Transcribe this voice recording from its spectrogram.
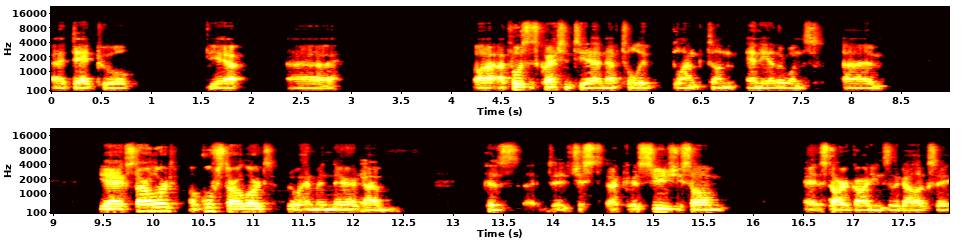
Uh, Deadpool, yeah. Uh, I posed this question to you and I've totally blanked on any other ones. Um, yeah, Star Lord. I'll go Star Lord. Throw him in there because um, it's just as soon as you saw him at the start of Guardians of the Galaxy,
